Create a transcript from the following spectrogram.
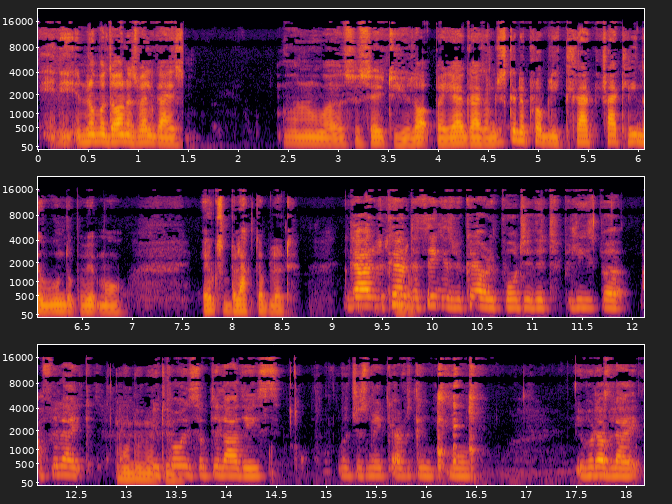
in, in Ramadan as well, guys. I don't know what else to say to you lot, but yeah, guys, I'm just gonna probably try, try clean the wound up a bit more. It looks black, the blood. Guys, we could have, the thing is, we could have reported it to police, but I feel like I won't do nothing. reporting something like this would just make everything more. It would have like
